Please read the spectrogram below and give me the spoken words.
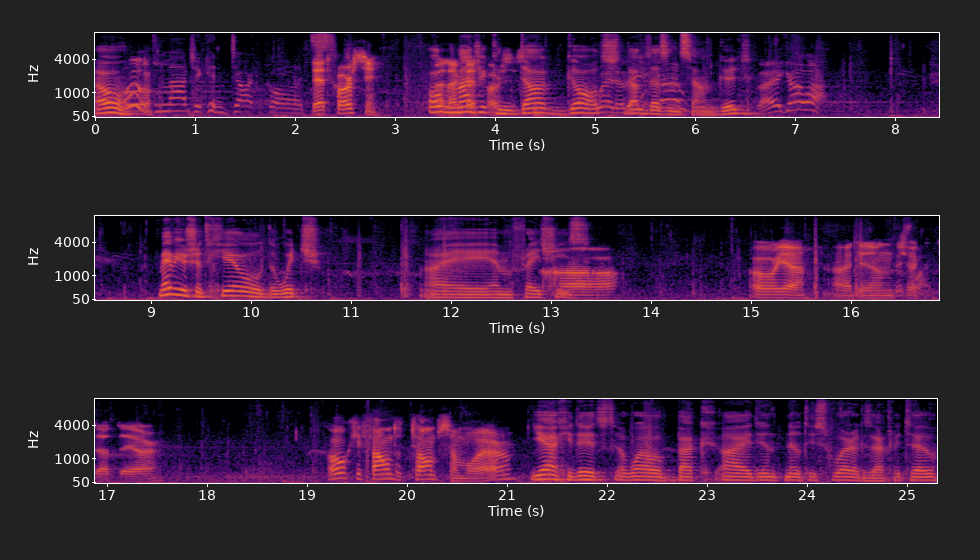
Oh, Old magic and dark gods. Dead horsey. old like that magic and dark gods. That doesn't go? sound good. They go up. Maybe you should heal the witch. I am afraid she's. Uh, oh yeah, I didn't This check one. that there. Oh, he found a tomb somewhere. Yeah, he did a while back. I didn't notice where exactly, though.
